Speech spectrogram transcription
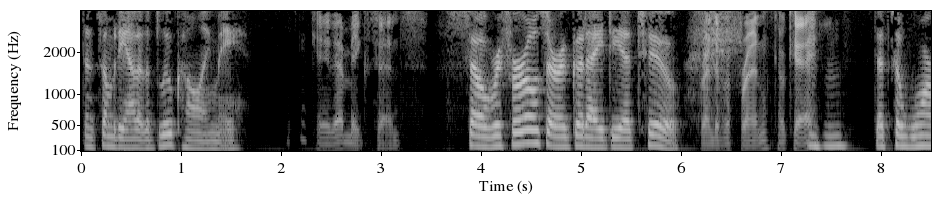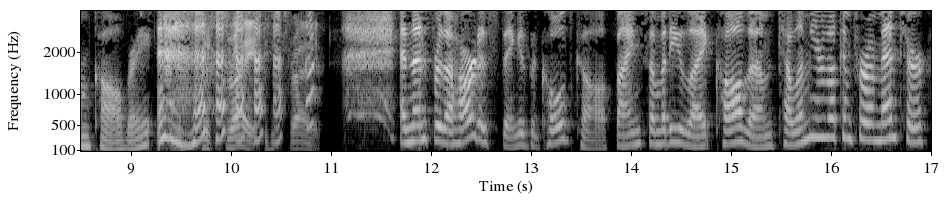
than somebody out of the blue calling me. Okay, that makes sense. So referrals are a good idea too. Friend of a friend. Okay. Mm-hmm. That's a warm call, right? That's right. That's right. And then for the hardest thing is a cold call. Find somebody you like, call them, tell them you're looking for a mentor,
